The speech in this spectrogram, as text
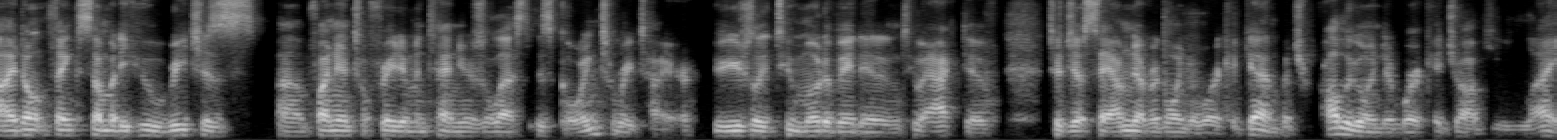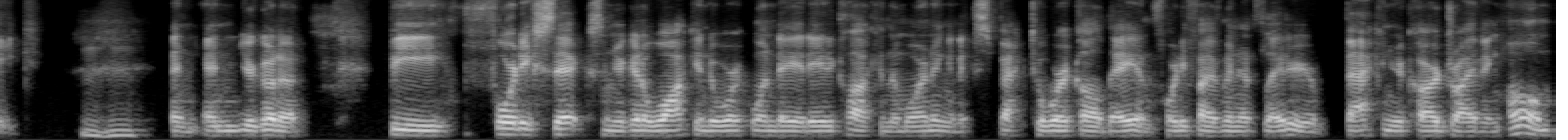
I don't think somebody who reaches um, financial freedom in 10 years or less is going to retire. You're usually too motivated and too active to just say, I'm never going to work again, but you're probably going to work a job you like. Mm-hmm. And, and you're going to be 46 and you're going to walk into work one day at eight o'clock in the morning and expect to work all day and 45 minutes later you're back in your car driving home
